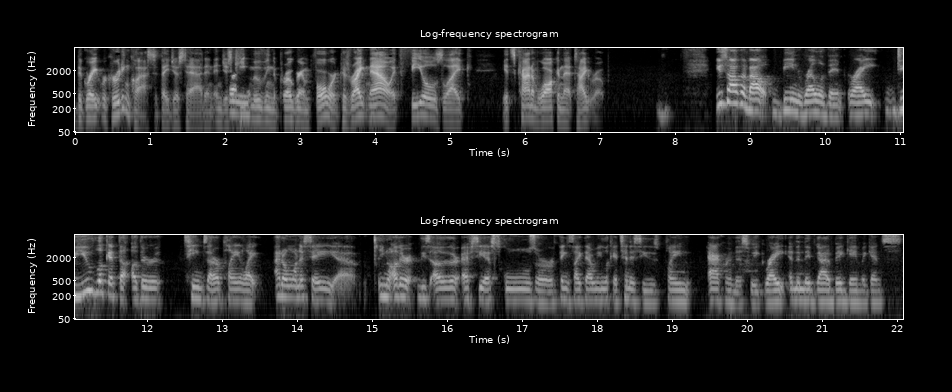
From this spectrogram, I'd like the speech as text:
the great recruiting class that they just had and, and just keep moving the program forward because right now it feels like it's kind of walking that tightrope. You talk about being relevant right? Do you look at the other teams that are playing like I don't want to say uh, you know other these other FCS schools or things like that. When you look at Tennessee, who's playing Akron this week, right, and then they've got a big game against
